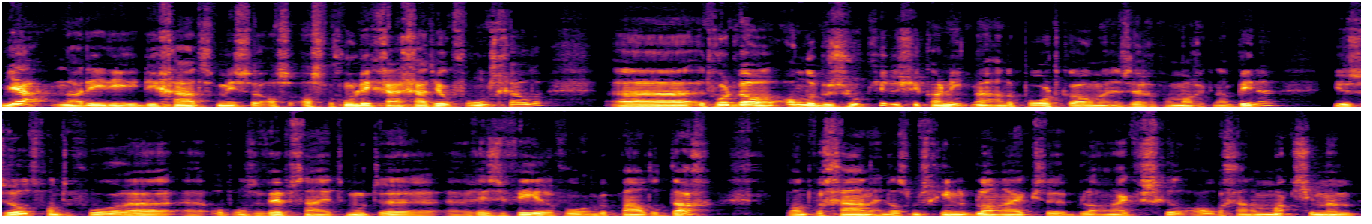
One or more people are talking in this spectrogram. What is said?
Ja, nou die, die, die gaat, tenminste als, als we groen licht krijgen, gaat die ook voor ons gelden. Eh, het wordt wel een ander bezoekje, dus je kan niet meer aan de poort komen en zeggen van mag ik naar binnen. Je zult van tevoren eh, op onze website moeten eh, reserveren voor een bepaalde dag. Want we gaan, en dat is misschien het belangrijkste belangrijk verschil al, we gaan een maximum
